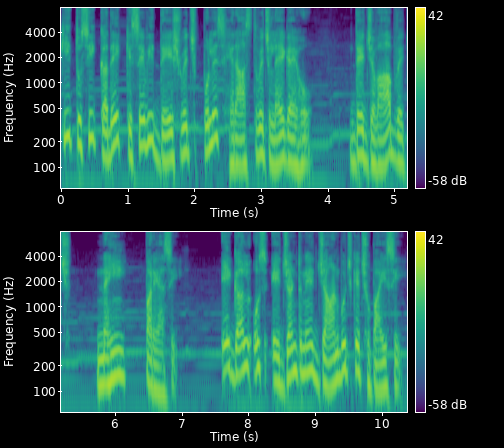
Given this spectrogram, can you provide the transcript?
ਕਿ ਤੁਸੀਂ ਕਦੇ ਕਿਸੇ ਵੀ ਦੇਸ਼ ਵਿੱਚ ਪੁਲਿਸ ਹਿਰਾਸਤ ਵਿੱਚ ਲਏ ਗਏ ਹੋ? ਦੇ ਜਵਾਬ ਵਿੱਚ, ਨਹੀਂ, ਭਰਿਆ ਸੀ। ਇਹ ਗੱਲ ਉਸ ਏਜੰਟ ਨੇ ਜਾਣਬੁੱਝ ਕੇ ਛੁਪਾਈ ਸੀ।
